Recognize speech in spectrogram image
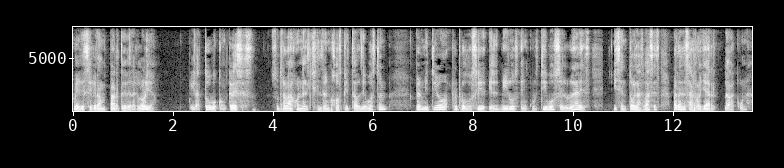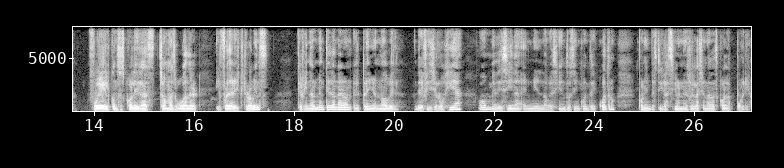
merece gran parte de la gloria, y la tuvo con creces. Su trabajo en el Children's Hospital de Boston permitió reproducir el virus en cultivos celulares y sentó las bases para desarrollar la vacuna. Fue él con sus colegas Thomas Weller y Frederick Robbins que finalmente ganaron el Premio Nobel de Fisiología o Medicina en 1954 por investigaciones relacionadas con la polio.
